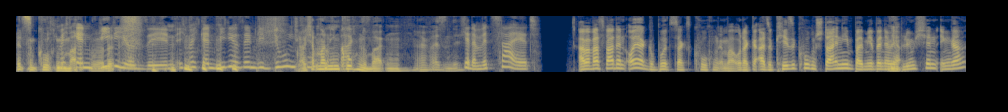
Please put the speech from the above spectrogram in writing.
als ein Ich Kuchen möchte gemacht gerne ein wurde. Video sehen. Ich möchte gerne ein Video sehen, wie du einen Aber ich habe noch nie einen backst. Kuchen gebacken. Ja, ich weiß nicht. Ja, dann wird Zeit. aber was war denn euer Geburtstagskuchen immer? Oder also Käsekuchen, Steini, bei mir Benjamin Ja. Blümchen, Inga?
